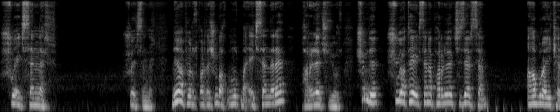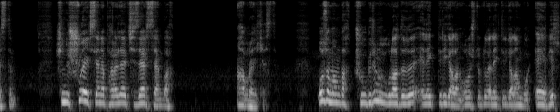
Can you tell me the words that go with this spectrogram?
şu eksenler. Şu eksenler. Ne yapıyoruz kardeşim? Bak unutma eksenlere paralel çiziyoruz. Şimdi şu yatay eksene paralel çizersem aha burayı kestim. Şimdi şu eksene paralel çizersem bak aha burayı kestim. O zaman bak Q1'in uyguladığı elektrik alan, oluşturduğu elektrik alan bu E1.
